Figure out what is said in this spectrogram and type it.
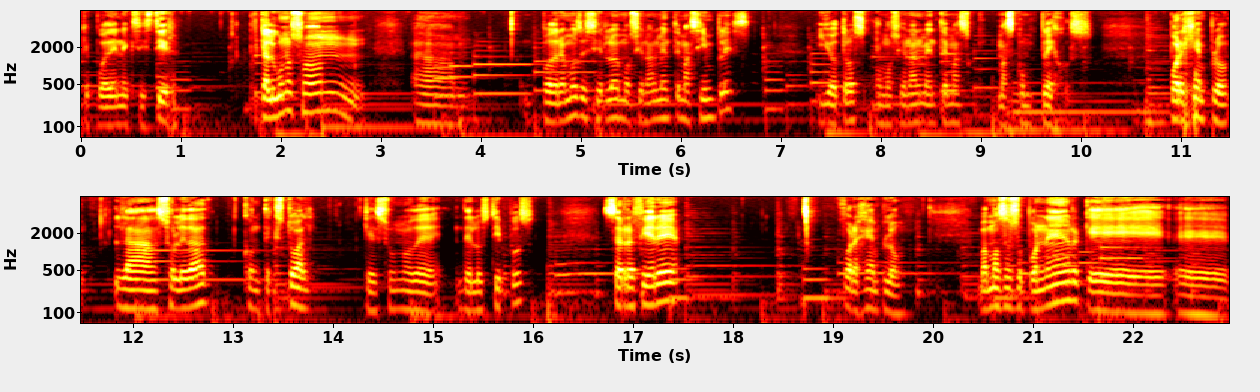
que pueden existir. Porque algunos son, podremos decirlo, emocionalmente más simples y otros emocionalmente más, más complejos. Por ejemplo, la soledad contextual, que es uno de, los tipos, se refiere, por ejemplo, vamos a suponer que eh,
